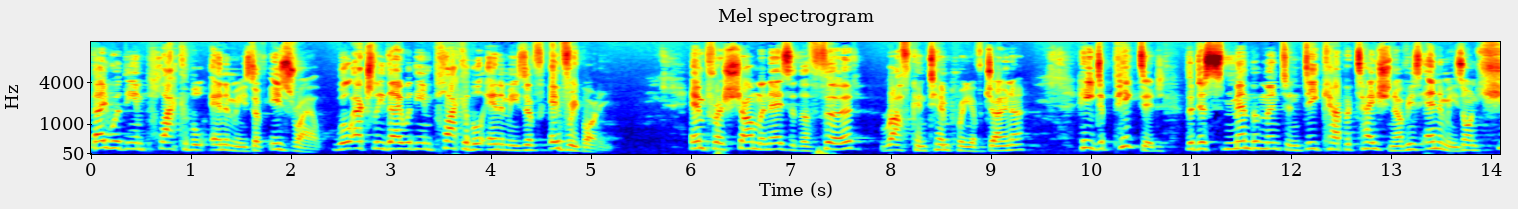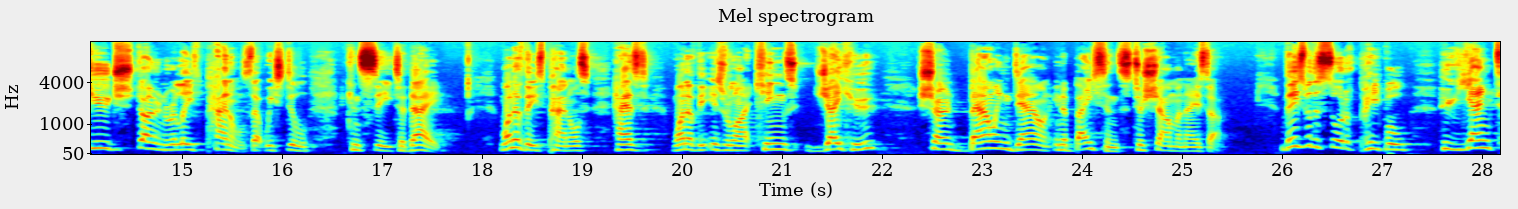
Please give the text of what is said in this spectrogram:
They were the implacable enemies of Israel. Well, actually, they were the implacable enemies of everybody. Emperor Shalmaneser III, rough contemporary of Jonah, he depicted the dismemberment and decapitation of his enemies on huge stone relief panels that we still can see today. One of these panels has one of the Israelite kings, Jehu, shown bowing down in obeisance to Shalmaneser. These were the sort of people who yanked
